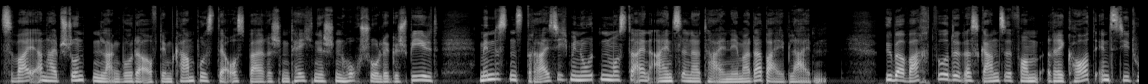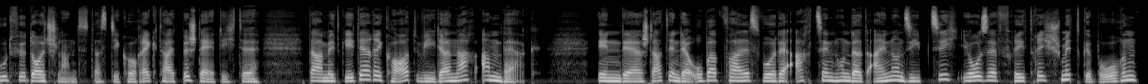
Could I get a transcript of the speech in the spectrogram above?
Zweieinhalb Stunden lang wurde auf dem Campus der Ostbayerischen Technischen Hochschule gespielt. Mindestens 30 Minuten musste ein einzelner Teilnehmer dabei bleiben. Überwacht wurde das Ganze vom Rekordinstitut für Deutschland, das die Korrektheit bestätigte. Damit geht der Rekord wieder nach Amberg. In der Stadt in der Oberpfalz wurde 1871 Josef Friedrich Schmidt geboren,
